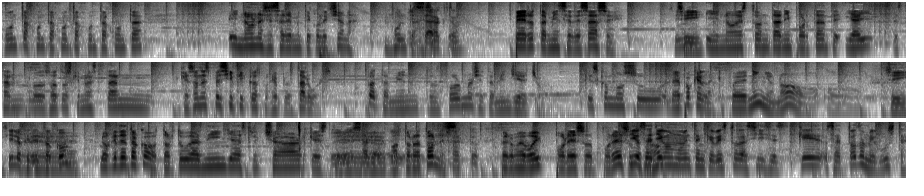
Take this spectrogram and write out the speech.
junta, junta, junta, junta, junta y no necesariamente colecciona, junta. Exacto. Pero también se deshace Sí. y no es tan, tan importante. Y ahí están los otros que no están, que son específicos, por ejemplo Star Wars, pero también Transformers y también G.I. Joe, que es como su la época en la que fue niño, ¿no? O, o, Sí. Sí, lo que te eh, tocó. Lo que te tocó, Tortugas Ninja, Street Shark, este, es a lo- Motorratones. eh, exacto Pero me voy por eso, por eso. Sí, o sea, ¿no? llega un momento en que ves todo así y dices, que, o sea, todo me gusta,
